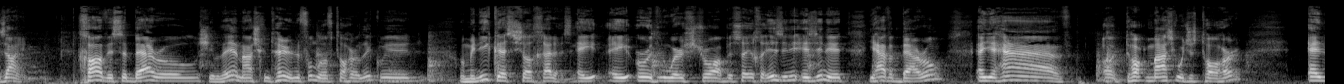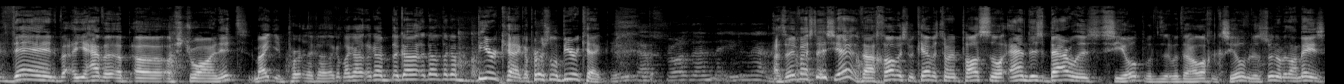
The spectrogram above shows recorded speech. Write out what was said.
Zion. Chav is a barrel. Shivlei mash container full of tahar liquid. Umenikas shel cheres. A a earthenware straw. B'seicha is in it. Is in it. You have a barrel, and you have a tar- mash which is tahar. And then you have a, a, a straw in it, right? You per, like, a, like, a, like, a, like, a, like, a, like, a, beer keg, a personal beer keg. They used have straws then, even then. I say, yeah, the chavis mekevis to apostle, and this barrel is sealed with the, with the halachic seal, with the sunnah with amaze,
